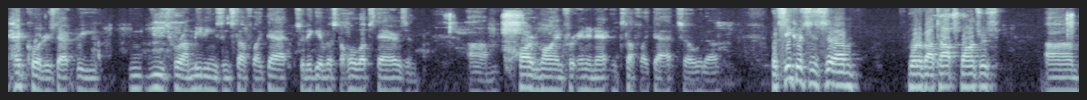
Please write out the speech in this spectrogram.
headquarters that we use for our meetings and stuff like that. So they give us the whole upstairs and um, hard line for internet and stuff like that. So, it, uh, but Seacrets is um, one of our top sponsors. Um,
